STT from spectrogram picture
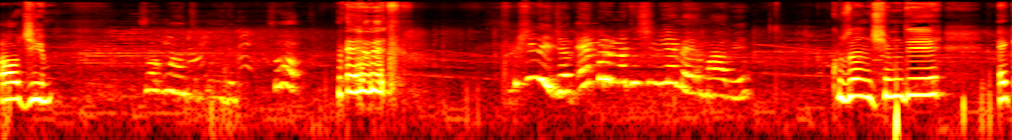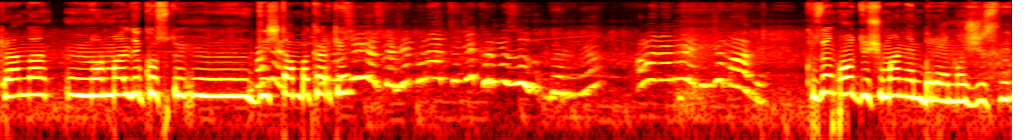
avcıyım. Çok mantıklıydı. Çok. Evet. Bir şey diyeceğim. Ember'ın ateşini yemem abi. Kuzen şimdi ekrandan normalde kostüm ım, dıştan bakarken Bir şey göstereceğim. Bunu atınca kırmızı görünüyor. Ama normal yapınca mavi. kuzen o düşman ember emojisi.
